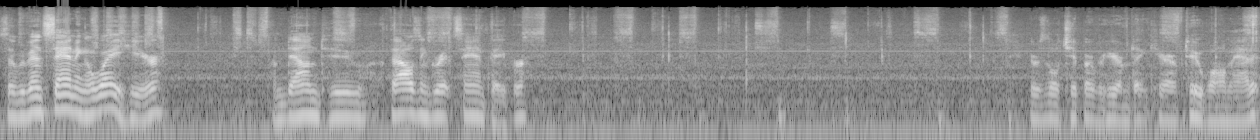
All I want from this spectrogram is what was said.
So we've been sanding away here. I'm down to a thousand grit sandpaper. There's a little chip over here I'm taking care of too while I'm at it.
